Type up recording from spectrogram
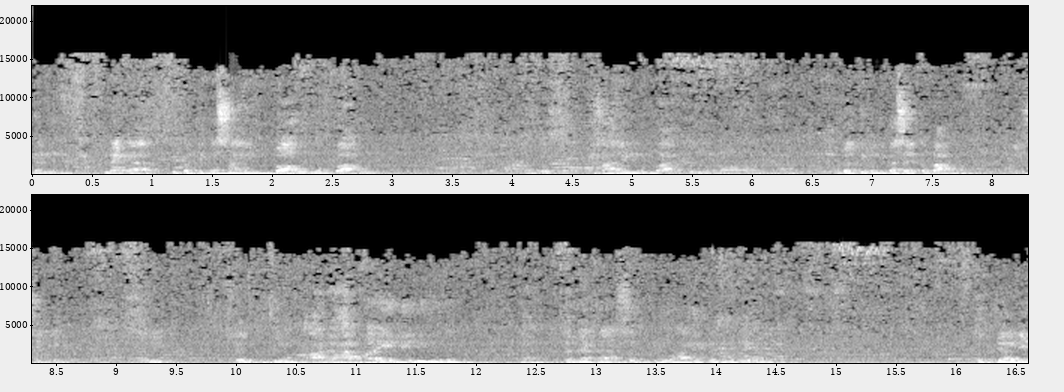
dan mereka tiba-tiba saling bahu membahu untuk saling membantu menolong. Udah tiba-tiba saya terbangun di situ. Jadi saya bilang ada apa ini? Gitu kan. Nah ternyata 10 hari kemudian terjadi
